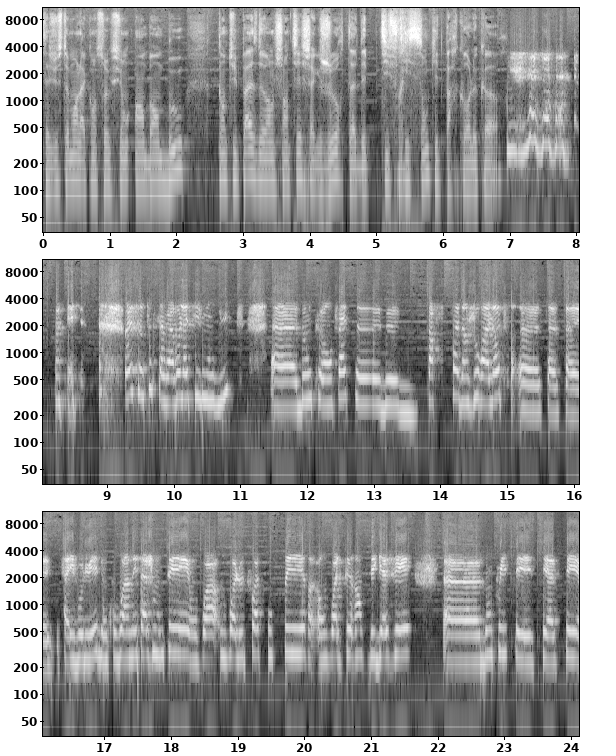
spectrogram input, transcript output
c'est justement la construction en bambou. Quand tu passes devant le chantier chaque jour, tu as des petits frissons qui te parcourent le corps. Ouais, surtout que ça va relativement vite. Euh, donc en fait, euh, de, parfois d'un jour à l'autre, euh, ça, ça, a évolué. Donc on voit un étage monter, on voit, on voit le toit se construire, on voit le terrain se dégager. Donc oui, c'est assez,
